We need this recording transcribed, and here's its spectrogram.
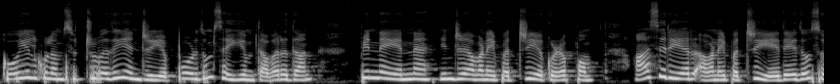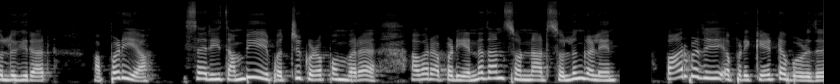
கோயில் குளம் சுற்றுவது என்று எப்பொழுதும் செய்யும் தவறுதான். பின்னே என்ன? இன்று அவனை பற்றிய குழப்பம். ஆசிரியர் அவனை பற்றி ஏதேதோ சொல்லுகிறார். அப்படியா? சரி தம்பியை பற்றி குழப்பம் வர அவர் அப்படி என்னதான் சொன்னார் சொல்லுங்களேன். பார்வதி அப்படி கேட்டபொழுது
